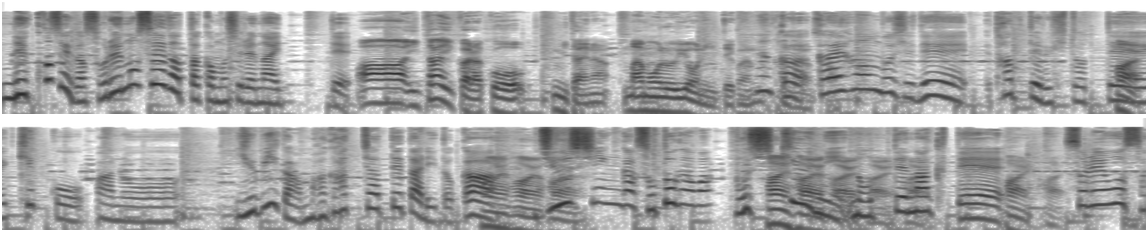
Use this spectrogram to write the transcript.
猫背がそれのせいだったかもしれないって。ああ、痛いからこう、みたいな、守るようにっていう感じなんか外反母趾で立ってる人って、はい。結構あの指が曲がっちゃってたりとか、はいはいはい。重心が外側母子球に乗ってなくて。それを支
